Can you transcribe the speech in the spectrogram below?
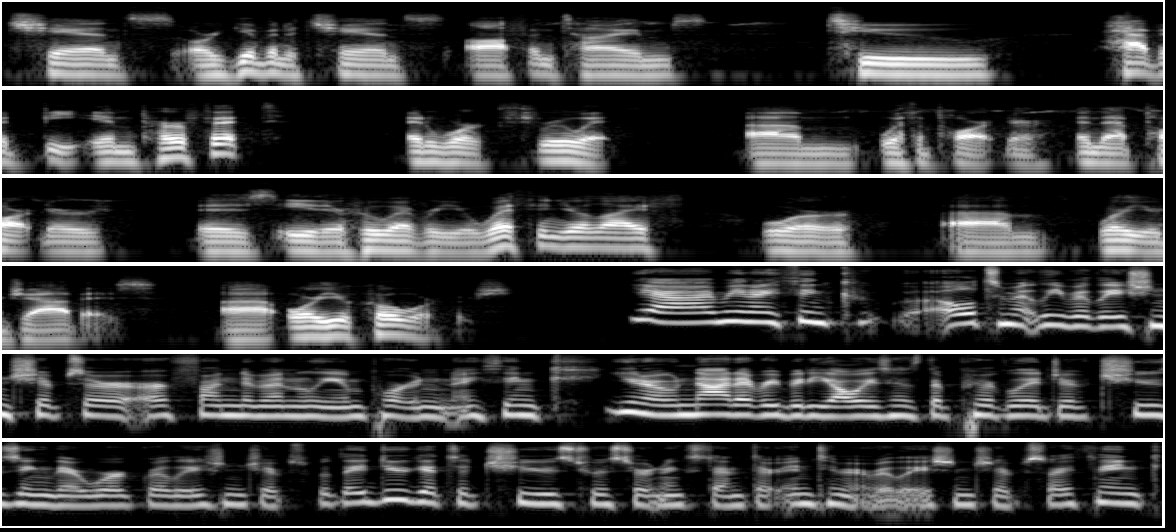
chance or given a chance oftentimes to have it be imperfect and work through it um, with a partner. And that partner is either whoever you're with in your life or um, where your job is uh, or your coworkers. Yeah, I mean, I think ultimately relationships are, are fundamentally important. I think, you know, not everybody always has the privilege of choosing their work relationships, but they do get to choose to a certain extent their intimate relationships. So I think,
